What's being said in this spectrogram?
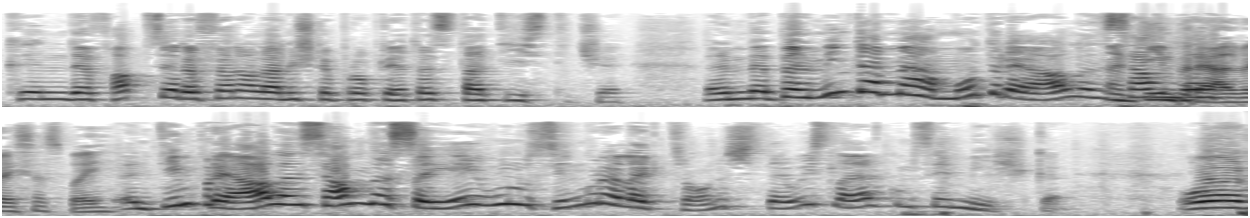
când de fapt se referă la niște proprietăți statistice. Pe mintea mea, în mod real, înseamnă... În timp real, vrei să spui. În timp real înseamnă să iei un singur electron și te uiți la el cum se mișcă. Ori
